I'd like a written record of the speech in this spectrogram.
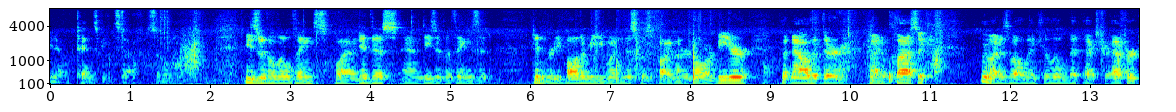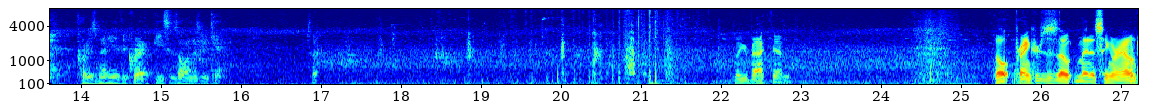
you know, 10 speed stuff. So these are the little things why I did this, and these are the things that didn't really bother me when this was a $500 beater but now that they're kind of classic, we might as well make a little bit extra effort, put as many of the correct pieces on as we can. So. So you're back then. Well, Frankers is out menacing around.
